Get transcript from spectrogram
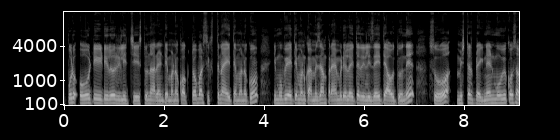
ఎప్పుడు ఓటీటీలో రిలీజ్ చేస్తున్నారంటే మనకు అక్టోబర్ సిక్స్త్న అయితే మనకు ఈ మూవీ అయితే మనకు అమెజాన్ ప్రైమ్ వీడియోలో అయితే రిలీజ్ అయితే అవుతుంది. సో మిస్టర్ ప్రెగ్నెంట్ మూవీ కోసం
